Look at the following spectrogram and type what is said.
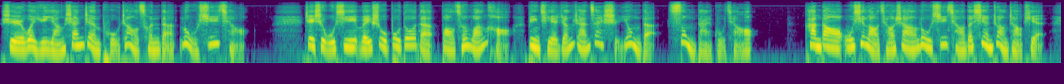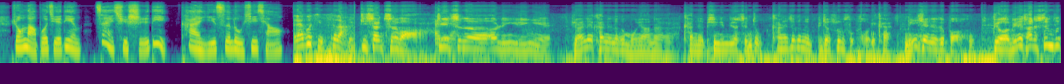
是位于阳山镇普照村的陆须桥，这是无锡为数不多的保存完好并且仍然在使用的宋代古桥。看到无锡老桥上陆须桥的现状照片，荣老伯决定再去实地看一次陆须桥。来过几次了？第三次了吧。第一次呢，二零一零年。原来看的那个模样呢，看着心情比较沉重；看着这个呢，比较舒服。我一看，明显的是保护，表明了他的身份。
